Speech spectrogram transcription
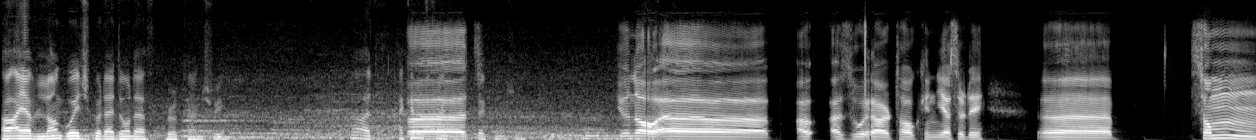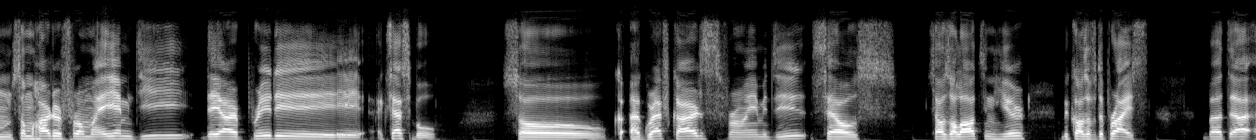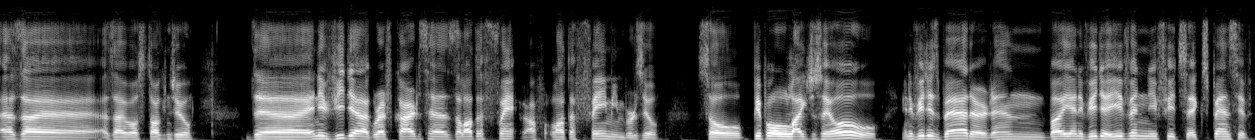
Oh, I have language, but I don't have per country. No, I, I can't per country. You know, uh, as we are talking yesterday, uh, some some hardware from AMD they are pretty accessible. So uh, graphic cards from AMD sells sells a lot in here because of the price. But uh, as I as I was talking to you, the NVIDIA graphic cards has a lot of fame, a lot of fame in Brazil. So people like to say, "Oh, NVIDIA is better than buy NVIDIA, even if it's expensive."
